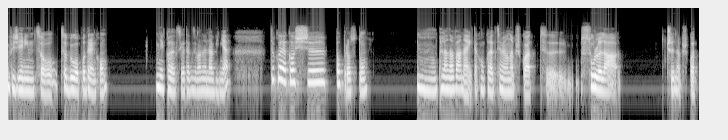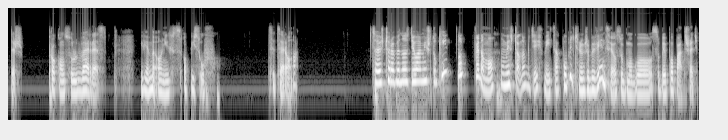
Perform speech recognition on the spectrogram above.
wzięli im co, co było pod ręką. Nie kolekcje tak zwane na winie, tylko jakoś y, po prostu mm, planowane. I taką kolekcję miał na przykład y, Sulla, czy na przykład też prokonsul Veres. I wiemy o nich z opisów Cycerona. Co jeszcze robiono z dziełami sztuki? No wiadomo, umieszczano gdzieś w miejscach publicznych, żeby więcej osób mogło sobie popatrzeć.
